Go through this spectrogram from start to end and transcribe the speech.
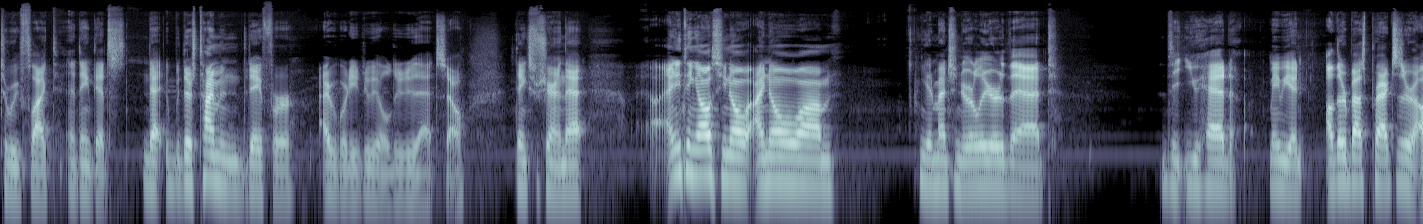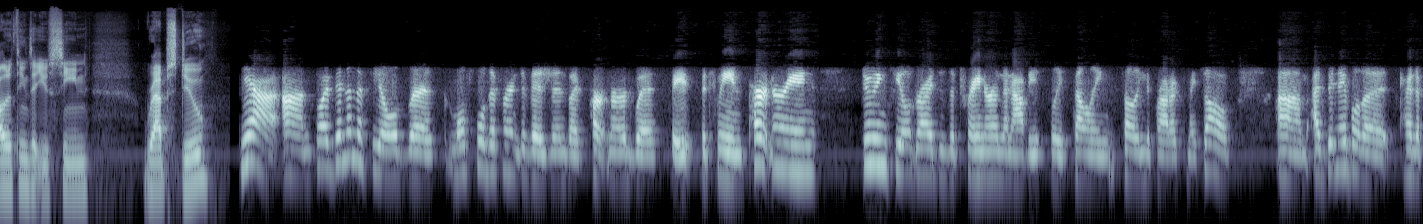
to reflect. I think that's that there's time in the day for everybody to be able to do that. So thanks for sharing that. Uh, anything else? You know, I know um, you had mentioned earlier that that you had maybe an other best practices or other things that you've seen reps do. Yeah, um, so I've been in the field with multiple different divisions. I've partnered with between partnering, doing field rides as a trainer, and then obviously selling selling the products myself um, I've been able to kind of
